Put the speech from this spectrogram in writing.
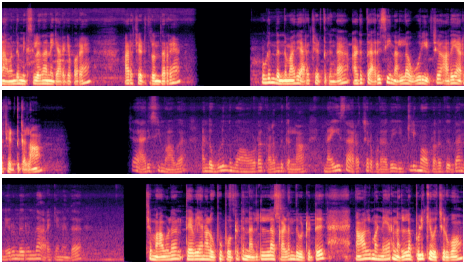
நான் வந்து மிக்சியில் தான் இன்றைக்கி அரைக்க போகிறேன் அரைச்சி எடுத்துகிட்டு வந்துடுறேன். உளுந்து இந்த மாதிரி அரைச்சி எடுத்துக்கோங்க. அடுத்து அரிசி நல்லா ஊறிடுச்சு. அதையும் அரைச்சி எடுத்துக்கலாம். அரிசி மாவை அந்த உளுந்து மாவோட கலந்துக்கலாம். நைஸாக அரைச்சிடக்கூடாது. இட்லி மாவு பதத்துக்கு தான் நெரு நெருன்னு தான் அரைக்கணும் இந்த மாவில் தேவையான அளவு உப்பு போட்டுட்டு நல்லா கலந்து விட்டுட்டு நாலு மணி நேரம் நல்லா புளிக்க வச்சுருவோம்.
